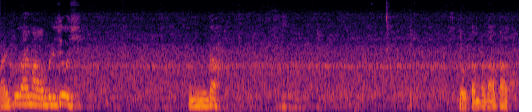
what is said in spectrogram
Kain po tayo mga kabalisyos. Kumunda. Tortang patatas.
